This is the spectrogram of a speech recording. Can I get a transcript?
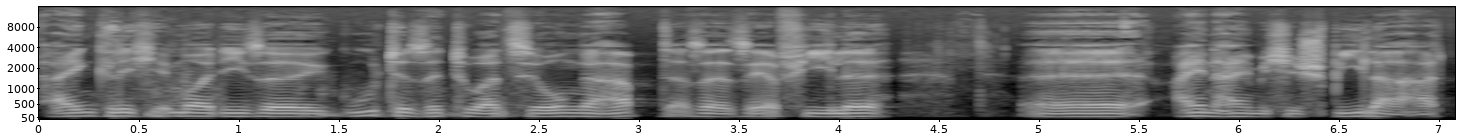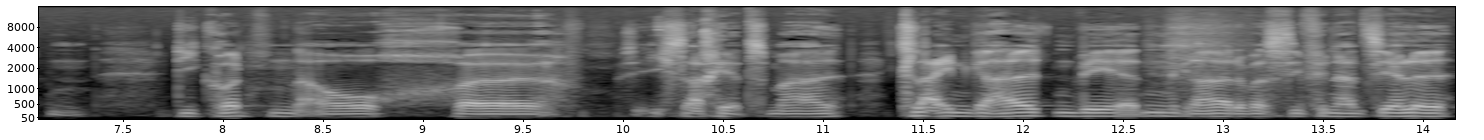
eigentlich immer diese gute Situation gehabt, dass er sehr viele äh, einheimische Spieler hatten. Die konnten auch äh, ich sage jetzt mal, klein gehalten werden, gerade was die finanzielle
